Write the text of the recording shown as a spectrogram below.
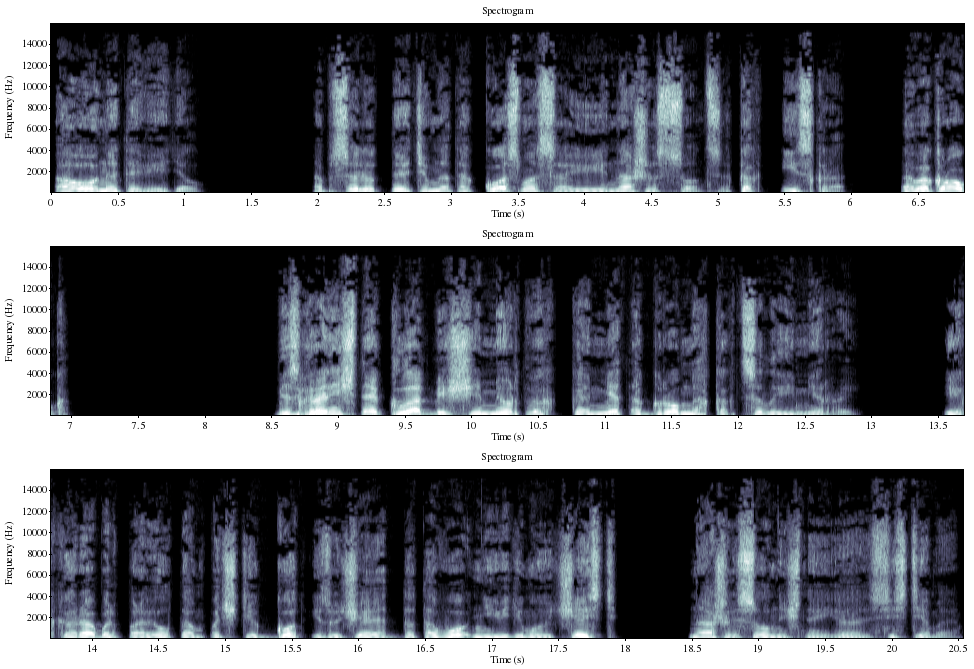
а он это видел. Абсолютная темнота космоса и наше Солнце, как искра, а вокруг безграничное кладбище мертвых комет, огромных, как целые миры. Их корабль провел там почти год, изучая до того невидимую часть нашей Солнечной э, системы.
